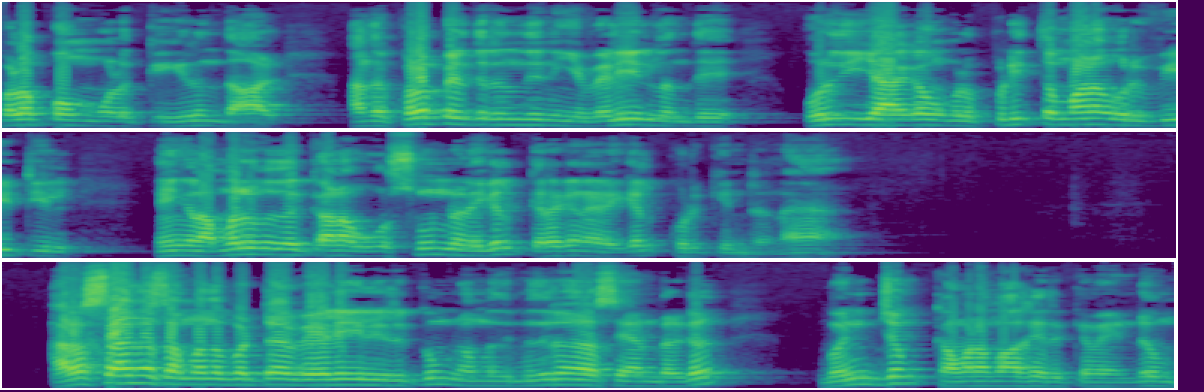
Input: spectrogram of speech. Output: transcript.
குழப்பம் உங்களுக்கு இருந்தால் அந்த குழப்பத்திலிருந்து நீங்கள் வெளியில் வந்து உறுதியாக உங்களுக்கு பிடித்தமான ஒரு வீட்டில் நீங்கள் அமர்வதற்கான ஒரு சூழ்நிலைகள் கிரக நிலைகள் கொடுக்கின்றன. அரசாங்க சம்பந்தப்பட்ட வேலையில் இருக்கும் நமது மிதுனராசி அன்பர்கள் கொஞ்சம் கவனமாக இருக்க வேண்டும்.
